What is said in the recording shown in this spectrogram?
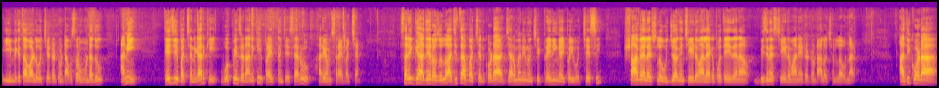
ఈ మిగతా వాళ్ళు వచ్చేటటువంటి అవసరం ఉండదు అని తేజీ బచ్చన్ గారికి ఒప్పించడానికి ప్రయత్నం చేశారు హరివంశరాయ్ బచ్చన్. సరిగ్గా అదే రోజుల్లో అజితాబ్ బచ్చన్ కూడా జర్మనీ నుంచి ట్రైనింగ్ అయిపోయి వచ్చేసి షా ఉద్యోగం చేయడమా లేకపోతే ఏదైనా బిజినెస్ చేయడమా అనేటటువంటి ఆలోచనలో ఉన్నారు. అది కూడా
